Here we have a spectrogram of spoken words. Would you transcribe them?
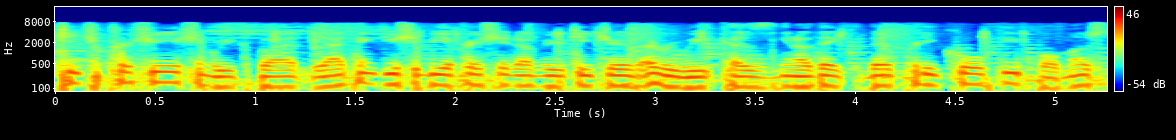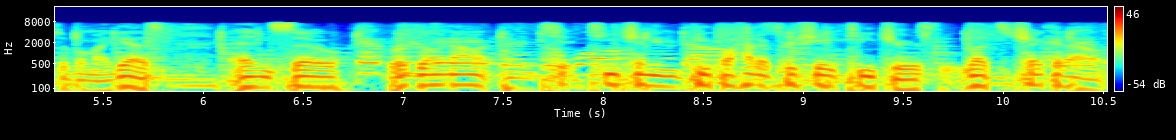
teacher appreciation week, but I think you should be appreciative of your teachers every week because you know they they're pretty cool people, most of them, I guess. And so we're going out and t- teaching people how to appreciate teachers. Let's check it out.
